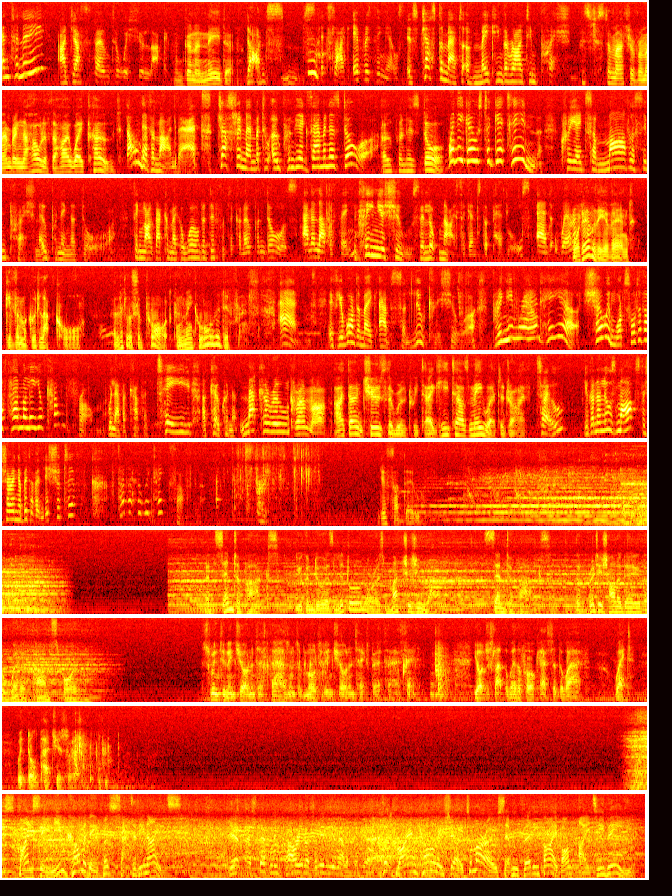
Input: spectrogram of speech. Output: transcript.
Anthony, I just phoned to wish you luck. I'm gonna need it. Nonsense. It's like everything else. It's just a matter of making the right impression. It's just a matter of remembering the whole of the highway code. Oh, never mind that. Just remember to open the examiner's door. Open his door. When he goes to get in, creates a marvellous impression opening a door. Thing like that can make a world of difference. It can open doors. And another thing, clean your shoes. They look nice against the pedals. And wear. Whatever the event, give them a good luck call. A little support can make all the difference. And if you want to make absolutely sure, bring him round here. Show him what sort of a family you come from. We'll have a cup of tea, a coconut macaroon. Grandma, I don't choose the route we take. He tells me where to drive. So, you're going to lose marks for showing a bit of initiative? I don't know who he takes after. Yes, I do. At Center Parcs, you can do as little or as much as you like. Center Parcs, the British holiday the weather can't spoil. Swinton Insurance has thousands of motor insurance experts, I said. You're just like the weather forecast said the wife. Wet, with dull patches. Spicy new comedy for Saturday nights. Yep, that's definitely curry. That's an Indian elephant, yeah. The Brian Conley Show, tomorrow, 7.35 on ITV.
